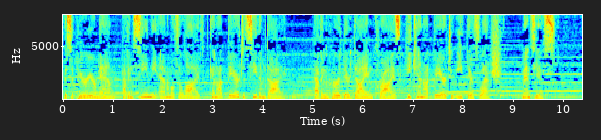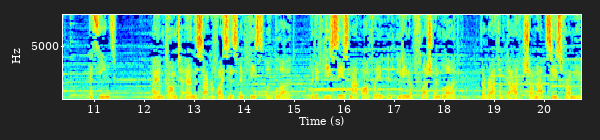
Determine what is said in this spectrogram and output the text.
The superior man, having seen the animals alive, cannot bear to see them die. Having heard their dying cries, he cannot bear to eat their flesh. Mencius. Essenes. I am come to end the sacrifices and feasts of blood, and if ye cease not offering and eating of flesh and blood, the wrath of God shall not cease from you.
